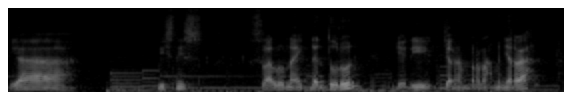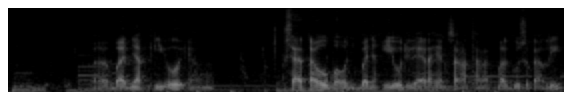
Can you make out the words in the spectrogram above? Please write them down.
Ya bisnis selalu naik dan turun, jadi jangan pernah menyerah. Eh, banyak IO yang saya tahu bahwa banyak IO di daerah yang sangat-sangat bagus sekali.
